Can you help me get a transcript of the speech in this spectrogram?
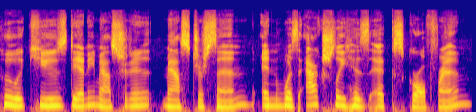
who accused Danny Masterton, Masterson and was actually his ex-girlfriend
